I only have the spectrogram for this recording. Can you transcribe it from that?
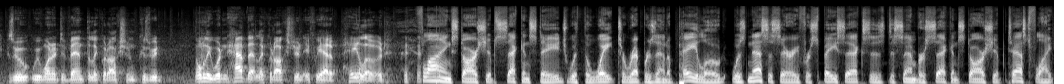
because we, we wanted to vent the liquid oxygen because we normally wouldn't have that liquid oxygen if we had a payload. Flying Starship's second stage with the weight to represent a payload was necessary for SpaceX's December 2nd Starship test flight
